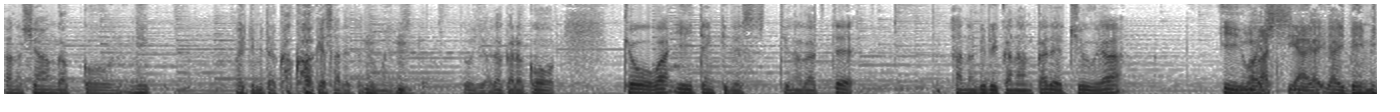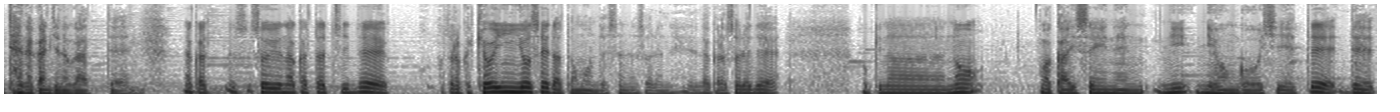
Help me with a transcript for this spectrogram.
あの師範学校に、まあ、言ってみたら格上げされたと思いますけど、当時は。だからこう「今日はいい天気です」っていうのがあってあのリビカなんかで昼夜いいわしややいびんみたいな感じのがあって、うん、なんかそういうような形でおそらく教員養成だと思うんですよねそれね。だからそれで沖縄の若い青年に日本語を教えてで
